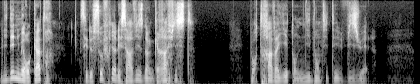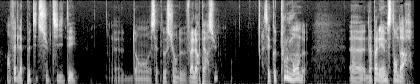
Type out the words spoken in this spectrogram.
L'idée numéro 4, c'est de s'offrir les services d'un graphiste pour travailler ton identité visuelle. En fait, la petite subtilité dans cette notion de valeur perçue, c'est que tout le monde euh, n'a pas les mêmes standards.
